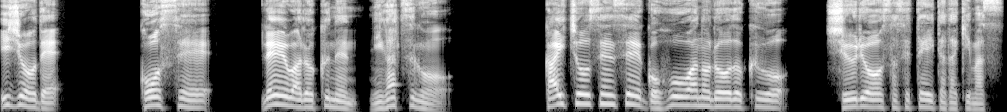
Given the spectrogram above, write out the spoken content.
以上で、厚生令和6年2月号、会長先生ご法話の朗読を終了させていただきます。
